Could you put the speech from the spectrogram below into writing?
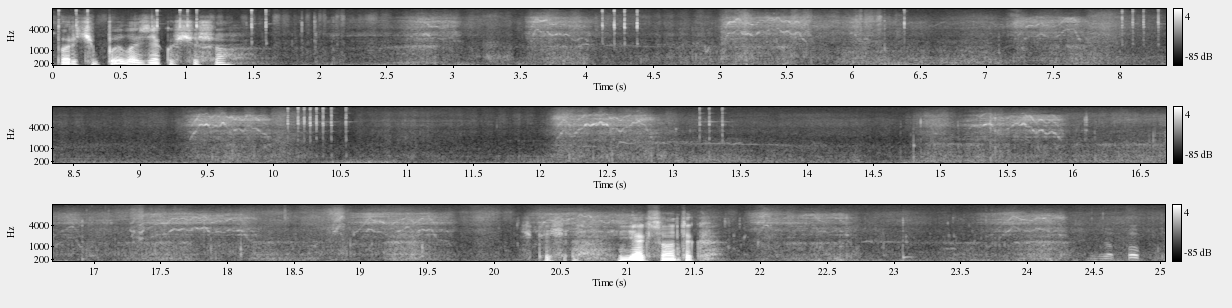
Перечепилась якось чи що? Таке ж- Як це воно так? За попку.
